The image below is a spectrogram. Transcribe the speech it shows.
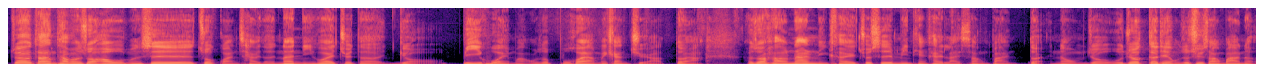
就当他们说哦，我们是做棺材的，那你会觉得有避讳吗？我说不会啊，没感觉啊，对啊。他说好，那你可以就是明天可以来上班。对，那我们就我就隔天我就去上班了。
